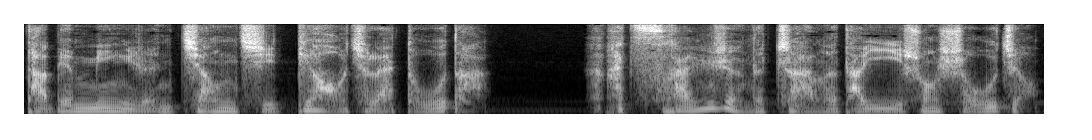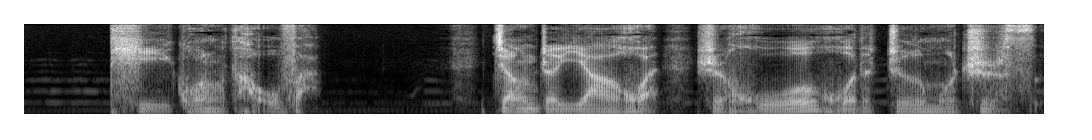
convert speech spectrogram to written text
他便命人将其吊起来毒打，还残忍地斩了他一双手脚，剃光了头发，将这丫鬟是活活的折磨致死。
